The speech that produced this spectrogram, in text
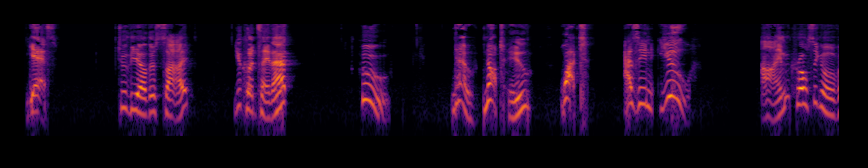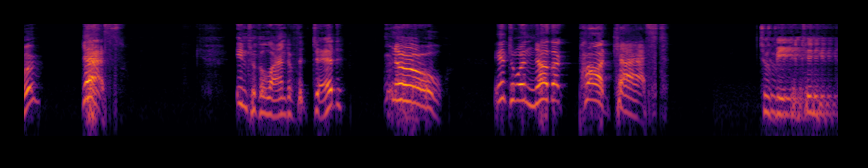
Yes. To the other side? You could say that. Who? No, not who. What? As in you. I'm crossing over? Yes! Into the land of the dead? No! Into another podcast! To be continued.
